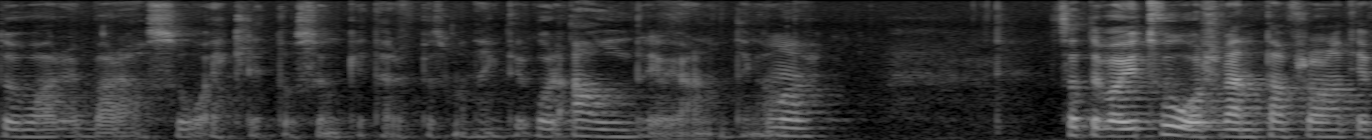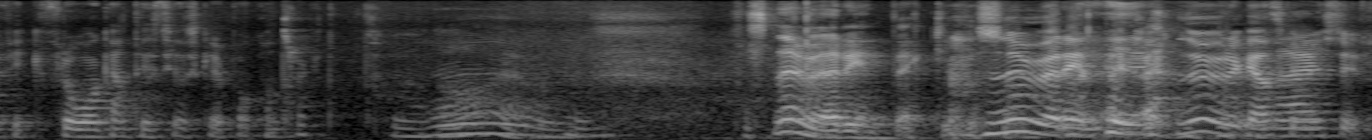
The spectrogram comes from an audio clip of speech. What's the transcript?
Då var det bara så äckligt och sunkigt här uppe så man tänkte det går aldrig att göra någonting av det. Så att det var ju två års väntan från att jag fick frågan tills jag skrev på kontraktet. Fast nu är det inte äckligt och. Nu är det inte Nu är det ganska Nej. mysigt.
